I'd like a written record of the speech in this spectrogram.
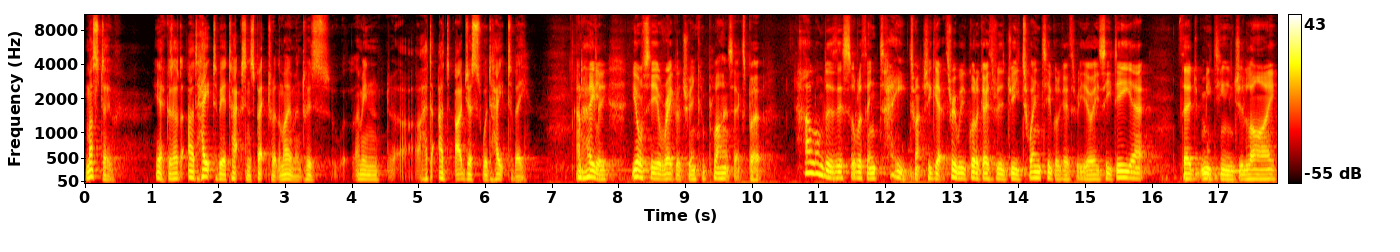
Must do. Yeah, because I'd, I'd, hate to be a tax inspector at the moment. With, I mean, I'd, I'd, I just would hate to be. And Hayley, you're obviously a regulatory and compliance expert. How long does this sort of thing take to actually get through? We've got to go through the G20, we've got to go through the OECD yet. They're meeting in July.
